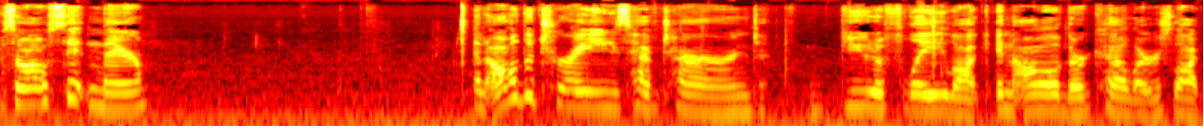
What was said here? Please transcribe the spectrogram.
so I was sitting there and all the trees have turned beautifully like in all of their colors like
